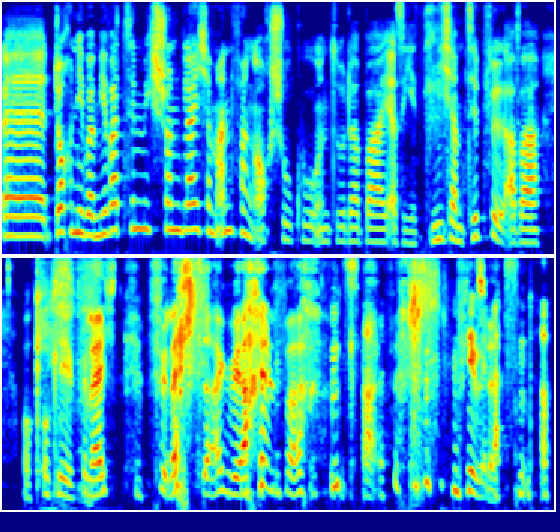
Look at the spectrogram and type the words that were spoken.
Äh, doch, nee, bei mir war ziemlich schon gleich am Anfang auch Schoko und so dabei. Also jetzt nicht am Zipfel, aber okay. Okay, vielleicht, vielleicht sagen wir einfach. Wir lassen das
